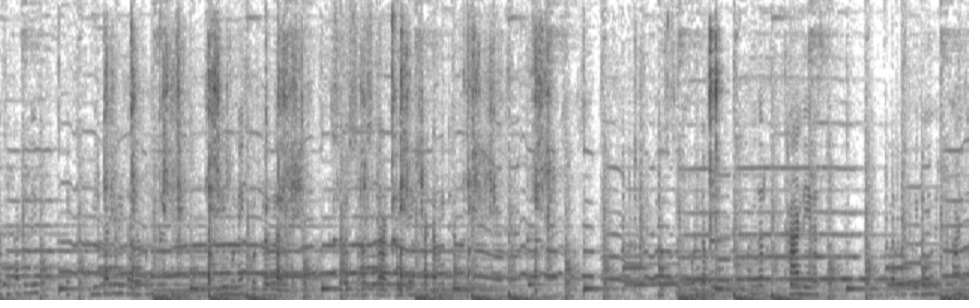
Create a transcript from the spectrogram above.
આપણે કાઢી લઈ બી કાઢી લઈ ત્યારે આપણે લીંબુ નહીં ખોટલા લાવી દઈએ સરસ સરસ થઈ જાય ખાટા મીઠા અંદર ખાંડ એ રસ. આપણે થોડીક આની અંદર ખાંડ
